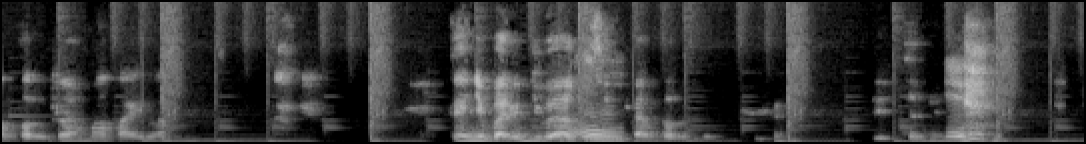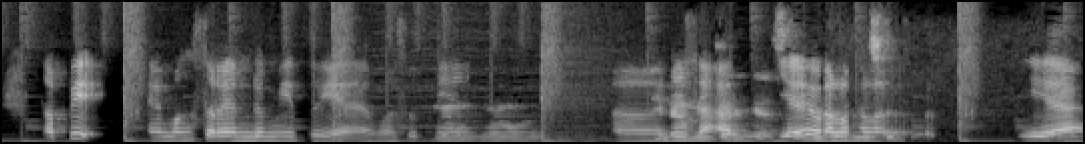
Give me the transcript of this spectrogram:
nonton drama Thailand. Itu yang nyebarin juga aku sih di kantor itu. Jadi Iya. Tapi emang serandom itu ya, maksudnya yang yang eh, di saat ya kalau kalau iya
